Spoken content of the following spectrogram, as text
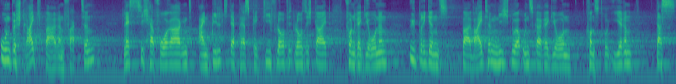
unbestreitbaren Fakten lässt sich hervorragend ein Bild der Perspektivlosigkeit von Regionen, übrigens bei weitem nicht nur unserer Region, konstruieren, das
